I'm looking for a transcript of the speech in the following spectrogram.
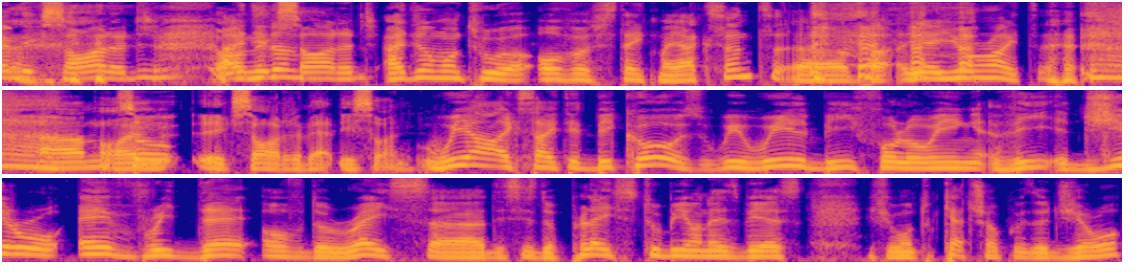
am excited. I I'm didn't- excited. I don't want to uh, overstate my accent, uh, but yeah, you're right. um, I'm so excited about this one. We are excited because we will be following the Giro every day of the race. Uh, this is the place to be on SBS if you want to catch up with the Giro.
